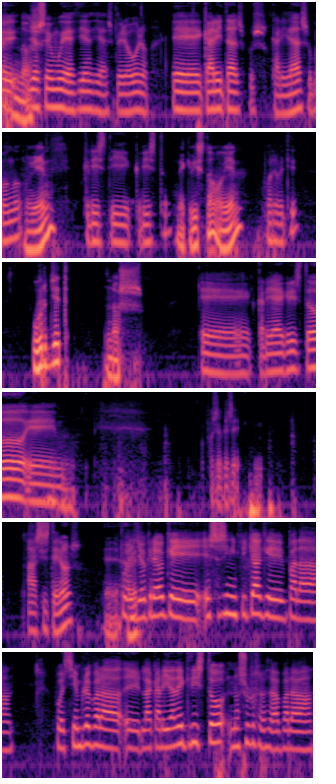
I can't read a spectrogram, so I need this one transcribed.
soy, nos. yo soy muy de ciencias, pero bueno, eh, Caritas, pues caridad, supongo. Muy bien. Cristi, Cristo. De Cristo, muy bien. ¿Puedes repetir? Urget nos. Eh, caridad de Cristo, eh, pues yo qué sé. Asístenos. Pues yo creo que eso significa que para, pues siempre para eh, la caridad de Cristo nos surge, o sea, para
